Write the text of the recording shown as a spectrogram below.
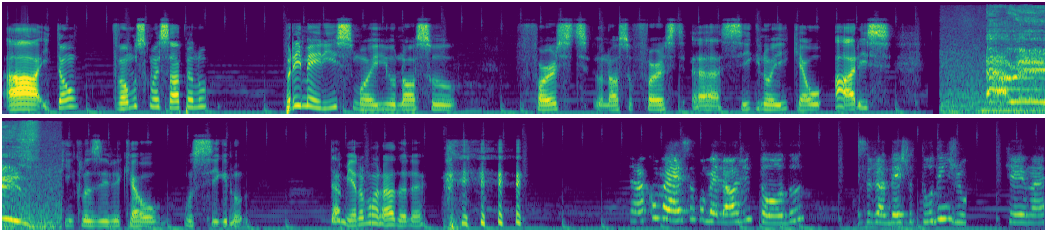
Ah, então vamos começar pelo primeiríssimo aí, o nosso first, o nosso first uh, signo aí, que é o Ares. Ares! Que inclusive que é o, o signo da minha namorada, né? já começa com o melhor de todos. Isso já deixa tudo em julho, porque, né?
